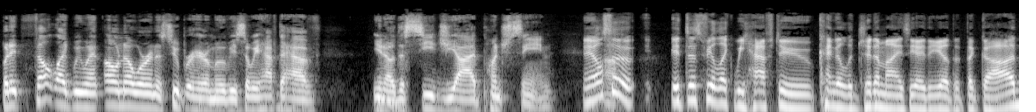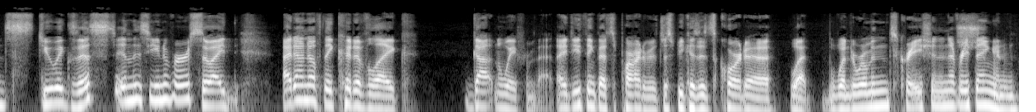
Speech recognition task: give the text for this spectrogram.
but it felt like we went oh no we're in a superhero movie so we have to have you know the cgi punch scene and also it does feel like we have to kind of legitimize the idea that the gods do exist in this universe. So I, I don't know if they could have like gotten away from that. I do think that's part of it, just because it's core to what Wonder Woman's creation and everything, and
